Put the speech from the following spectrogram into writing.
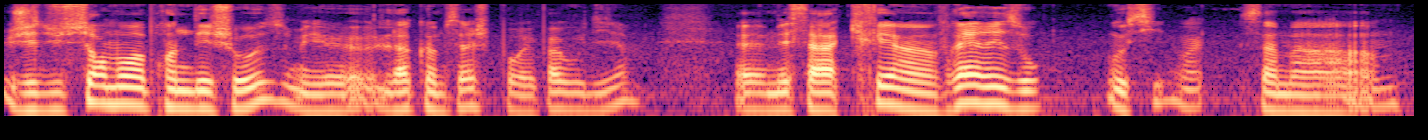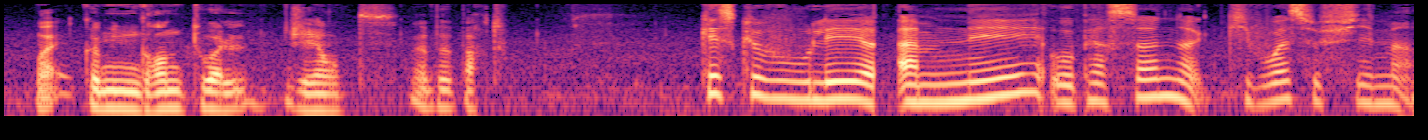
J'ai dû sûrement apprendre des choses, mais euh, là, comme ça, je pourrais pas vous dire. Euh, mais ça a créé un vrai réseau aussi. Ça m'a, comme une grande toile géante, un peu partout. Qu'est-ce que vous voulez euh, amener aux personnes qui voient ce film?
